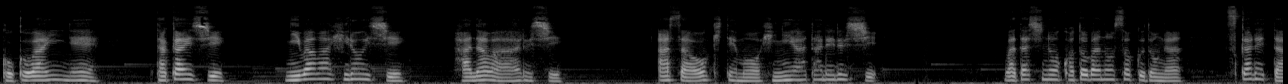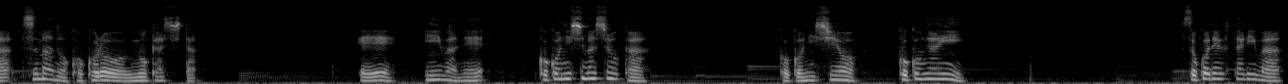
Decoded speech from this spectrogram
ここはいいね。高いし庭は広いし花はあるし朝起きても日に当たれるし。私の言葉の速度が疲れた妻の心を動かした。ええいいわね。ここにしましょうか。ここにしよう。ここがいい。そこで二人は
